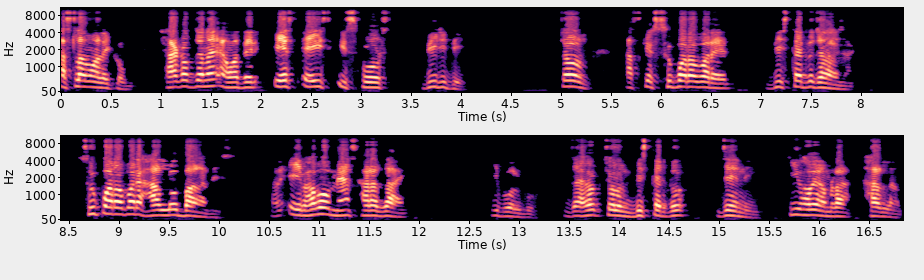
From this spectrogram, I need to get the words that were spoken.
আসসালামু আলাইকুম। স্বাগত জানাই আমাদের এস এইচ স্পোর্টস বিডিতে চলুন, আজকে সুপার ওভারের বিস্তারিত জানা যাক। সুপার ওভারে হারলো বাংলাদেশ। মানে এইভাবেও ম্যাচ হারা যায়, কি বলব? যাই হোক, চলুন বিস্তারিত জেনে নিই। কীভাবে আমরা হারলাম?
